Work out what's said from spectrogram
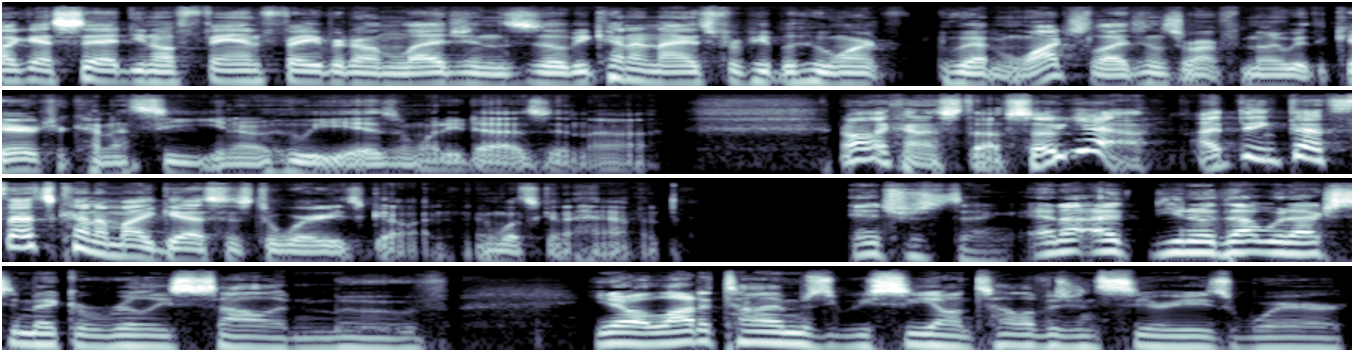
like I said, you know, fan favorite on Legends. So it'll be kind of nice for people who aren't who haven't watched Legends or aren't familiar with the character, kind of see you know who he is and what he does and uh, and all that kind of stuff. So yeah, I think that's that's kind of my guess as to where he's going and what's going to happen. Interesting. And I, you know, that would actually make a really solid move. You know, a lot of times we see on television series where,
